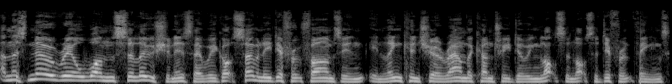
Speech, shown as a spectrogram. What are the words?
And there's no real one solution, is there? We've got so many different farms in, in Lincolnshire, around the country, doing lots and lots of different things.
